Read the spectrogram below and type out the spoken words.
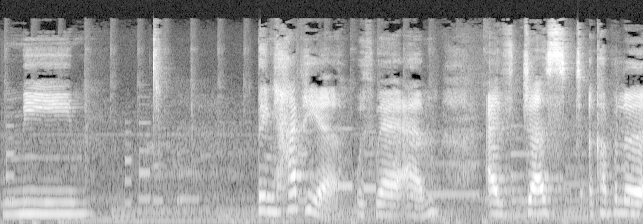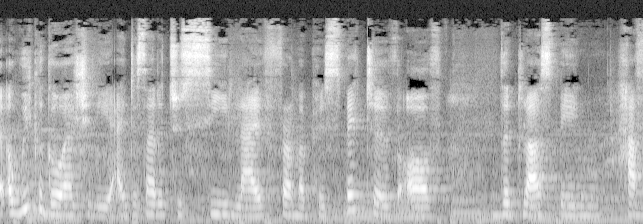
me being happier with where I am. I've just a couple of a week ago actually I decided to see life from a perspective of the glass being half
